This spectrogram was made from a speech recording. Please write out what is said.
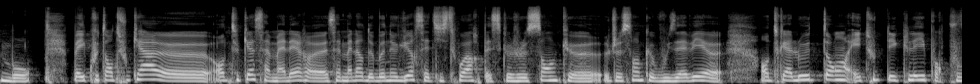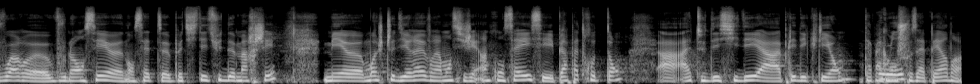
Bon, bah écoute, en tout cas, euh, en tout cas, ça m'a l'air, euh, ça m'a l'air de bon augure cette histoire parce que je sens que, je sens que vous avez, euh, en tout cas, le temps et toutes les clés pour pouvoir vous lancer dans cette petite étude de marché. Mais moi, je te dirais vraiment, si j'ai un conseil, c'est perds pas trop de temps à, à, te décider à appeler des clients. T'as pas grand chose à perdre,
